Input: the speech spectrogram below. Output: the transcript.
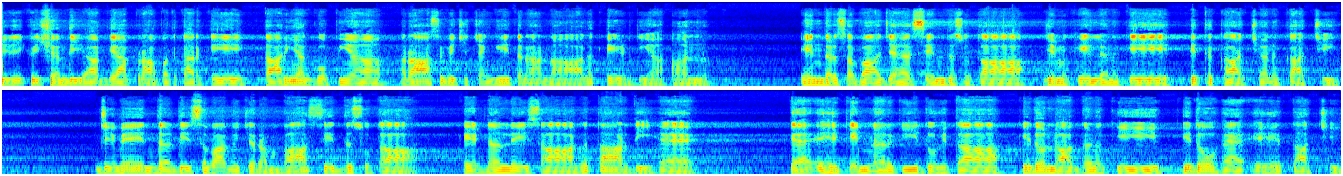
ਸ਼੍ਰੀ ਕ੍ਰਿਸ਼ਨ ਦੀ ਆਗਿਆ ਪ੍ਰਾਪਤ ਕਰਕੇ ਸਾਰੀਆਂ ਗੋਪੀਆਂ ਰਾਸ ਵਿੱਚ ਚੰਗੀ ਤਰ੍ਹਾਂ ਨਾਲ ਖੇਡਦੀਆਂ ਹਨ। ਇੰਦਰ ਸਭਾ ਜਹ ਸਿੰਧ ਸੁਤਾ, ਜਿਮ ਖੇਲਣ ਕੇ ਹਿਤ ਕਾਛਨ ਕਾਚੀ। ਜਿਵੇਂ ਇੰਦਰ ਦੀ ਸਭਾ ਵਿੱਚ ਰੰਬਾ ਸਿੱਧ ਸੁਤਾ, ਖੇਡਣ ਲਈ ਸਾਗ ਧਾਰਦੀ ਹੈ। ਕਹਿ ਇਹ ਕਿੰਨਰ ਕੀ ਦੁਹਿਤਾ, ਕਿਦੋ ਨਾਗਣ ਕੀ, ਕਿਦੋ ਹੈ ਇਹ ਤਾਛੀ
